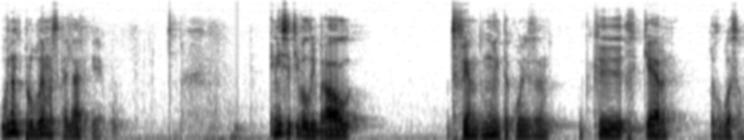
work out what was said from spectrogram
o grande problema, se calhar, é a iniciativa liberal defende muita coisa que requer regulação.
